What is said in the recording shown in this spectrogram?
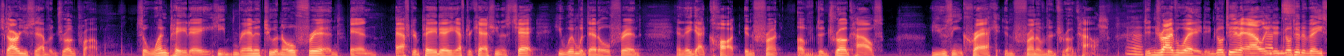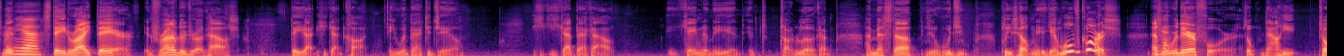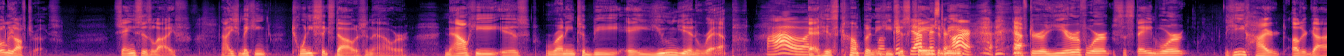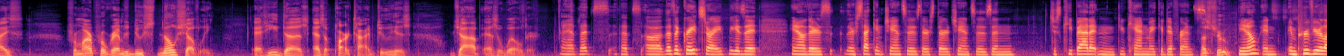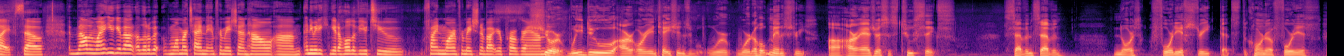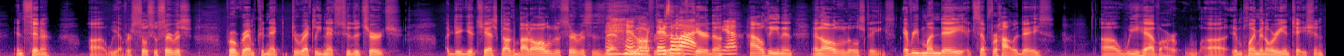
Mr. R used to have a drug problem. So one payday, he ran into an old friend, and after payday, after cashing his check, he went with that old friend, and they got caught in front of the drug house using crack in front of the drug house. Ugh. Didn't drive away, didn't go to the alley, That's, didn't go to the basement. Yeah. Stayed right there in front of the drug house. They got he got caught. He went back to jail. He, he got back out. He came to me and, and talk, look, I, I messed up. You know, would you please help me again? Well, of course. That's yeah. what we're there for. So now he totally off drugs, changed his life. Now he's making twenty six dollars an hour. Now he is running to be a union rep. Wow. At his company. Well, he just job, came Mr. to me R. after a year of work, sustained work. He hired other guys from our program to do snow shoveling that he does as a part time to his job as a welder. Yeah, that's that's uh, that's a great story because it, you know, there's there's second chances, there's third chances, and just keep at it, and you can make a difference. That's true. You know, and improve your life. So, Melvin, why don't you give out a little bit one more time the information on how um, anybody can get a hold of you to find more information about your program? Sure. We do our orientations. We're Word of Hope Ministries. Uh, our address is 2677 North 40th Street. That's the corner of 40th and Center. Uh, we have our social service program connected directly next to the church. I did get a chance to talk about all of the services that we offer. There's the a lot. healthcare, the Yep. housing, and, and all of those things. Every Monday, except for holidays, uh, we have our uh, employment orientation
